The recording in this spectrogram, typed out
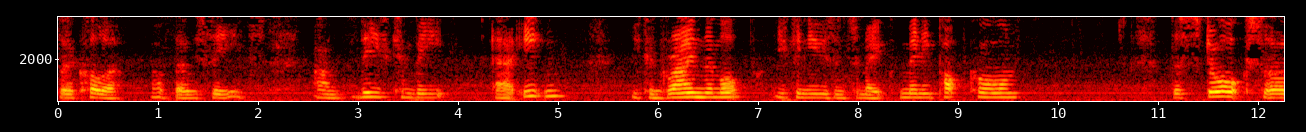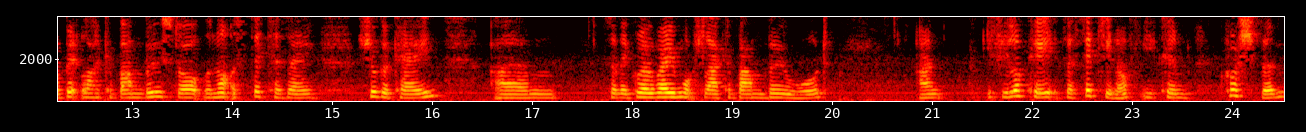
the colour of those seeds and these can be uh, eaten, you can grind them up, you can use them to make mini popcorn. The stalks are a bit like a bamboo stalk, they're not as thick as a sugar cane. Um, so they grow very much like a bamboo would. And if you're lucky, if they're thick enough, you can crush them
